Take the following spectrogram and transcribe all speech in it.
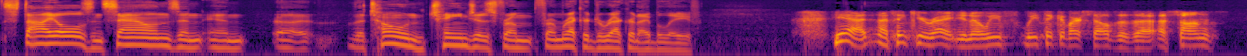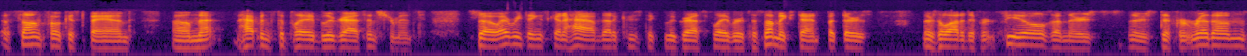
styles and sounds and and uh, the tone changes from from record to record, I believe. Yeah, I think you're right. You know, we we think of ourselves as a, a song a song focused band um, that happens to play bluegrass instruments. So everything's going to have that acoustic bluegrass flavor to some extent, but there's there's a lot of different feels and there's there's different rhythms.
